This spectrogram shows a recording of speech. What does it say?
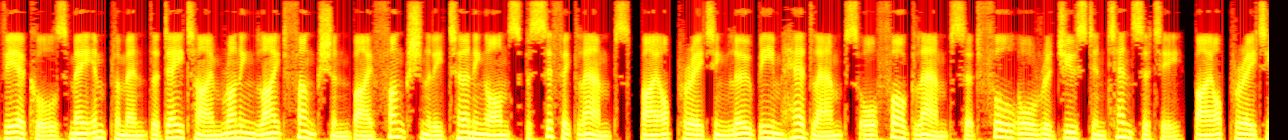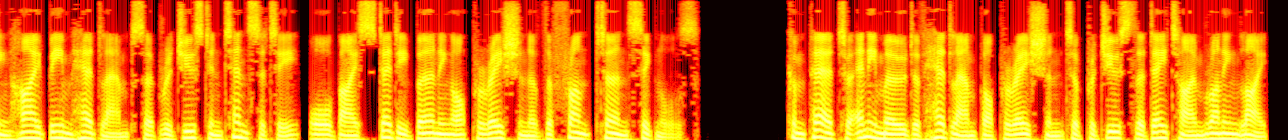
vehicles may implement the daytime running light function by functionally turning on specific lamps, by operating low-beam headlamps or fog lamps at full or reduced intensity, by operating high-beam headlamps at reduced intensity, or by steady burning operation of the front turn signals. Compared to any mode of headlamp operation to produce the daytime running light,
